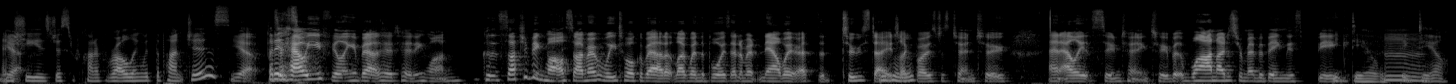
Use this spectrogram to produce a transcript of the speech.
and Yeah. she is just kind of rolling with the punches. Yeah. But so how are you feeling about her turning one? Because it's such a big milestone. I remember we talk about it like when the boys, and now we're at the two stage, Mm-hmm. like Bo's just turned two and Elliot's soon turning two. But one, I just remember being this big, big deal Mm. big deal.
